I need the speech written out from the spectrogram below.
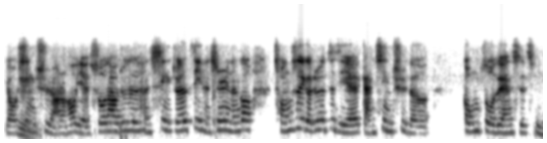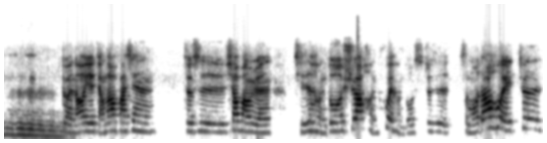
有兴趣啊，然后也说到就是很幸，觉得自己很幸运能够从事一个就是自己也感兴趣的工作这件事情。对，然后也讲到发现，就是消防员其实很多需要很会很多，就是什么都要会，就是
